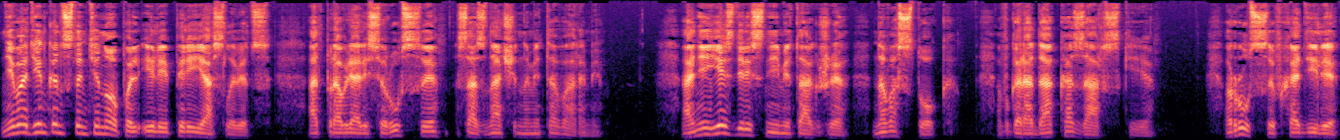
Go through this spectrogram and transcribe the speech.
Ни в один Константинополь или Переяславец отправлялись руссы с означенными товарами. Они ездили с ними также на восток, в города Казарские. Руссы входили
